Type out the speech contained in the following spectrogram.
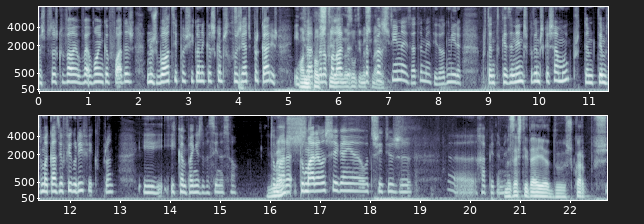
as pessoas que vão, vão encafuadas nos botes e depois ficam naqueles campos de refugiados Sim. precários. E Ou já, na Palestina, para falar nas últimas da, semanas. Palestina, exatamente, e de Odmira. Portanto, quer dizer, nem nos podemos queixar muito, porque temos uma casa e um frigorífico, pronto, e, e campanhas de vacinação. Tomara, Mas... tomara elas cheguem a outros sítios... Uh, rapidamente. Mas esta ideia dos corpos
